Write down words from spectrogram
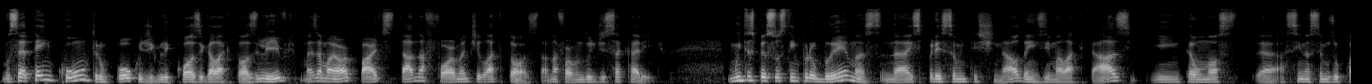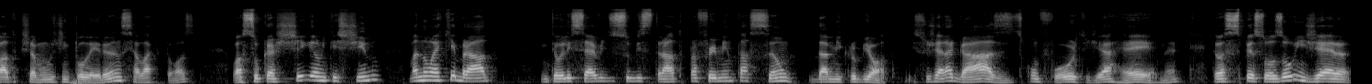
Você até encontra um pouco de glicose e galactose livre, mas a maior parte está na forma de lactose, está na forma do disacarídeo. Muitas pessoas têm problemas na expressão intestinal da enzima lactase, e então nós, é, assim nós temos o quadro que chamamos de intolerância à lactose. O açúcar chega ao intestino, mas não é quebrado, então ele serve de substrato para a fermentação da microbiota. Isso gera gases, desconforto, diarreia, né? Então essas pessoas ou ingerem,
